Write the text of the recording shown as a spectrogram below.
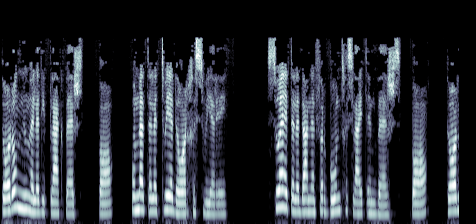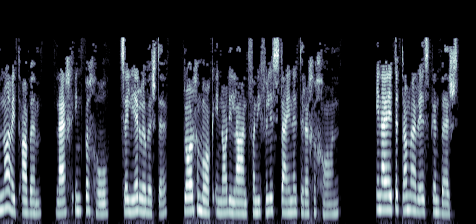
Daarom noem hulle die plek bers, ba, omdat hulle twee daar gesweer het. So het hulle dan een verbond gesluit in bers, ba, daarna het Abem, leg in Pegol, sy leeroverste, klaargemaak en na die land van die Filisteine teruggegaan. En hij het het tamarisk in bers,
